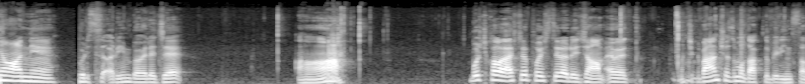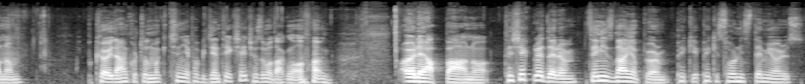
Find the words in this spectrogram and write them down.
yani? Polisi arayayım böylece. Aa. Bu kolaylaştırıp polisleri arayacağım. Evet. Çünkü ben çözüm odaklı bir insanım. Bu köyden kurtulmak için yapabileceğin tek şey çözüm odaklı olmak. Öyle yap Banu. Teşekkür ederim. Senin yüzünden yapıyorum. Peki, peki sorun istemiyoruz.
